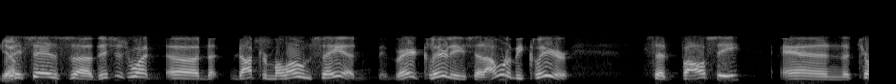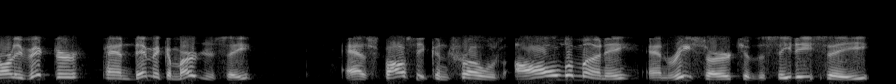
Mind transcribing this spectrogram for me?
Yep. But it says uh, this is what uh, D- Dr. Malone said very clearly. He said, "I want to be clear." Said Fauci and the Charlie Victor pandemic emergency, as Fauci controls all the money and research of the CDC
